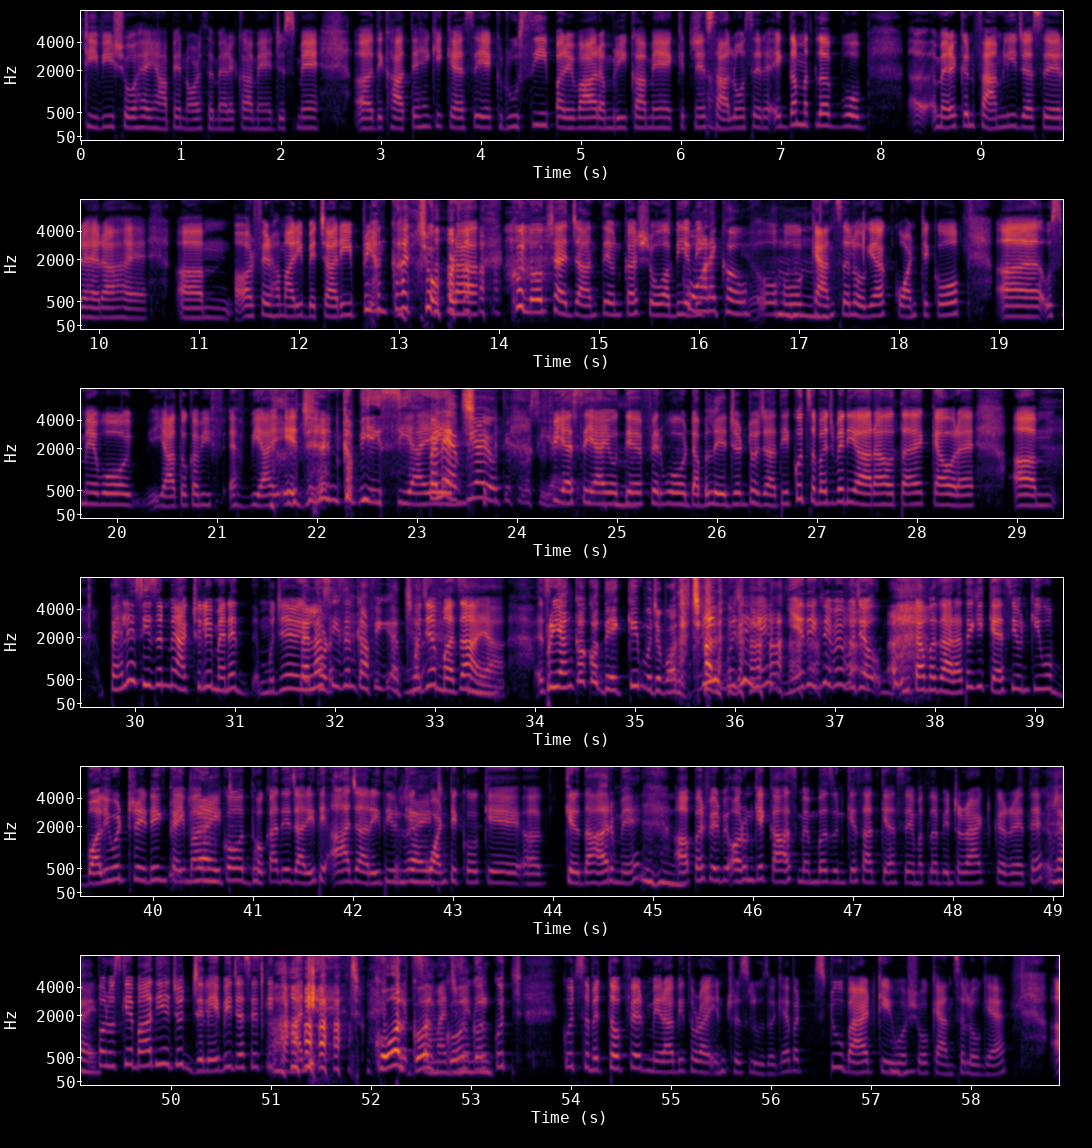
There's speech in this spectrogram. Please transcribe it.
टीवी शो है यहाँ पे नॉर्थ अमेरिका में जिसमें दिखाते हैं कि कैसे एक रूसी परिवार अमेरिका में कितने अच्छा। सालों से एकदम मतलब वो अमेरिकन फैमिली जैसे रह रहा है। और फिर हमारी बेचारी प्रियंका चोपड़ा को लोग शायद जानते हैं उनका शो अभी अभी कैंसिल हो गया क्वांटिको उसमें वो या तो कभी एफ़ बी आई एजेंट कभी सी आई एफ़ होती, फिर CIA फिर एसआई होती है फिर वो डबल एजेंट हो जाती है। कुछ समझ में नहीं आ रहा होता है क्या हो रहा है। पहले सीज़न में एक्चुअली मैंने मुझे पहला सीज़न काफ़ी अच्छा मुझे मज़ा आया। हम्म। प्रियंका को देख के मुझे बहुत अच्छा लगा। मुझे ये ये देखने में मुझे उल्टा मज़ा आ रहा था कि कैसी उनकी वो बॉलीवुड ट्रेनिंग कई बार उनको धोखा दे जा रही थी आ जा रही थी उनके. क्वांटिको के किरदार में। पर फिर भी और उनके कास्ट मेंबर्स उनके साथ कैसे मतलब इंटरेक्ट कर रहे थे। पर उसके बाद ये जो जलेबी जैसे इसकी कहानी गोल गोल गोल गोल कुछ कुछ समझ तो फिर मेरा भी थोड़ा इंटरेस्ट लूज हो गया बट टू बैड कि वो शो कैंसिल हो गया है।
